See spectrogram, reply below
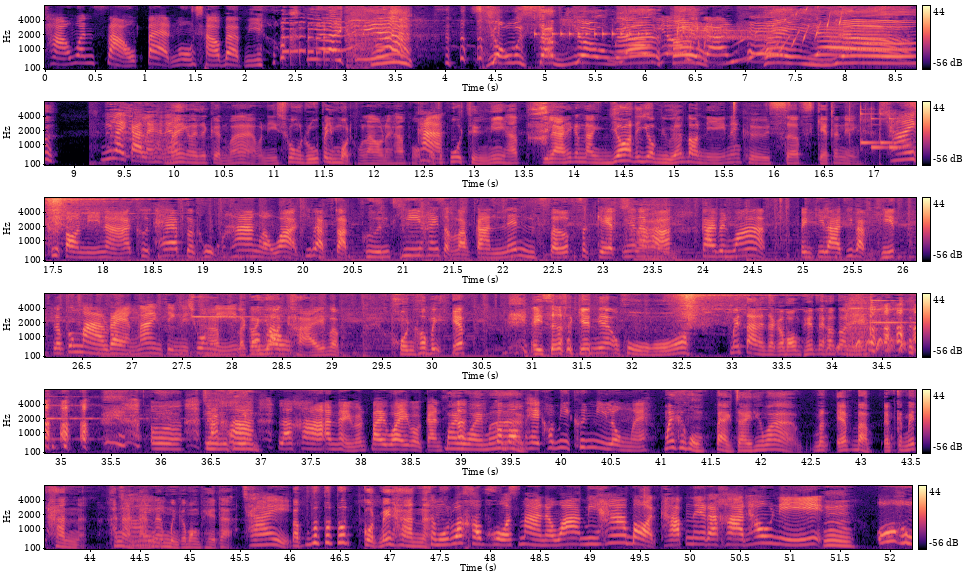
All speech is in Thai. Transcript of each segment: เช้าวันเสาร์8โมงเช้าแบบนี้ นี่อะไรคะเนี่ย Yo what's up yo man โยการเท Hey ยา yo นี่รายการอะไรคะเนี่ย ไม่กำลังจะเกรินว่าวันนี้ช่วงรู้ไปหมดของเรานะครับผมค่ะ เราจะพูดถึงนี่ครับกีฬาที่กำลังยอดนิยมอยู่ณตอนนี้นั่นคือเซิร์ฟสเก็ตนั่นเอง ใช่ คือตอนนี้นะ คือแทบจะทุกห้างแล้วว่าที่แบบจัดพื้นที่ให้สำหรับการเล่นเซิร์ฟสเก็ตเนี่ยนะคะ ใช่ กลายเป็นว่าเป็นกีฬาที่แบบฮิต แล้วก็มาแรงมากจริง ๆ ในช่วงครับนี้แล้วก็พยเราอดขายแบบ คนเข้าไปเอฟไอเซิร์ฟสเก็ตเนี่ย โอ้โห ไม่ต่างจากกระบองเพชรเลยครับตอนนี้ เออจริรางคุคาณราคาอันไหนมันไปไวกว่ากันไปไวมาก กระบองเพชรเขามีขึ้นมีลงไหม ไม่คือผมแปลกใจที่ว่ามันเอฟแบบเอฟกันไม่ทันอะขนาดนั้นนะใช่ เหมือนกระบองเพชรอะใช่ แบบปุ๊บปุ๊บปุ๊บกดไม่ทันอะสมมุติว่าเขาโพสต์มานะว่ามี 5 บอร์ดครับในราคาเท่านี้ อืม โอ้โห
